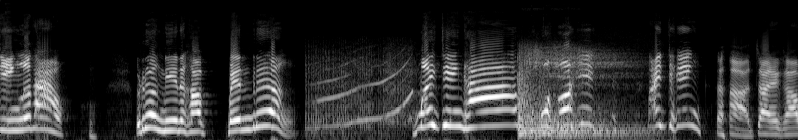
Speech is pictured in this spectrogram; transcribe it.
จริงหรือเปล่า เรื่องนี้นะครับเป็นเรื่อง ไม่จริงครับโอ้ย ไม่จริงใช่ครับ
